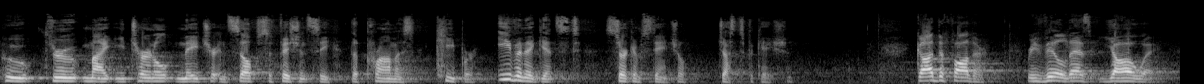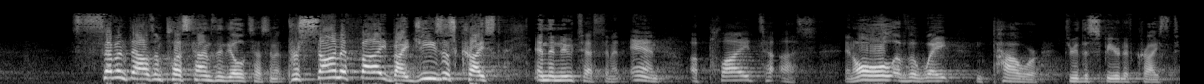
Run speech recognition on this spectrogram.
who, through my eternal nature and self sufficiency, the promise keeper, even against circumstantial justification. God the Father, revealed as Yahweh, 7,000 plus times in the Old Testament, personified by Jesus Christ in the New Testament, and applied to us in all of the weight and power through the Spirit of Christ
